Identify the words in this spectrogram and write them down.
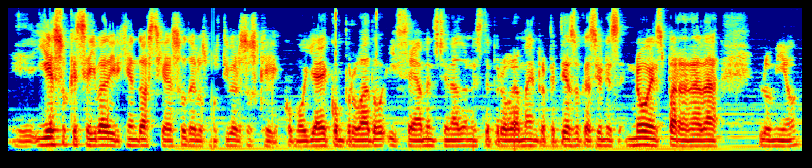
eh, y eso que se iba dirigiendo hacia eso de los multiversos, que como ya he comprobado y se ha mencionado en este programa en repetidas ocasiones, no es para nada lo mío,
